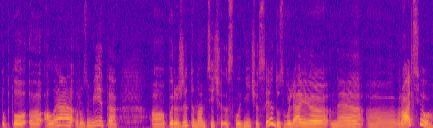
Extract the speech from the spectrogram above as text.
Тобто, е, але розумієте, пережити нам ці складні часи дозволяє не раціо,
